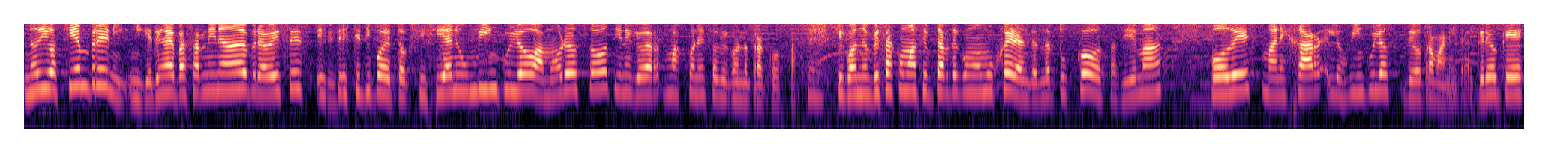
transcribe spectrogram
no digo siempre, ni, ni que tenga que pasar ni nada, pero a veces este, este tipo de toxicidad en un vínculo amoroso tiene que ver más con eso que con otra cosa. Sí. Que cuando empezás como a aceptarte como mujer, a entender tus cosas y demás, podés manejar los vínculos de otra manera. Creo que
